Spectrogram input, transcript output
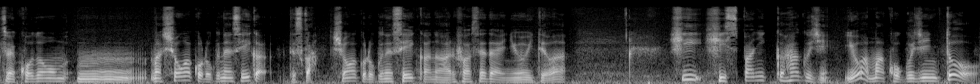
つまり子供、うんまあ、小学校6年生以下ですか。小学校6年生以下のアルファ世代においては非ヒスパニック白人要はまあ黒人と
